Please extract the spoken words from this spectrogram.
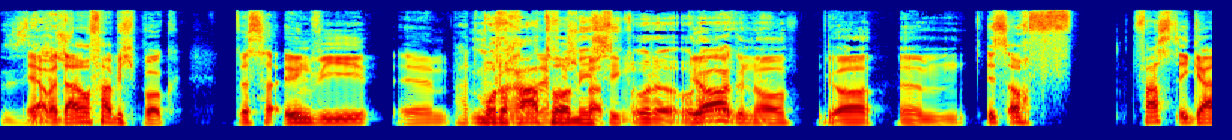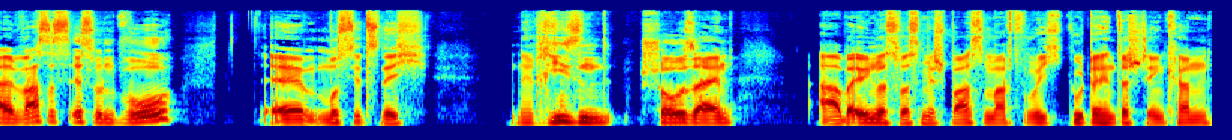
Sehr ja, aber schön. darauf habe ich Bock. Das irgendwie ähm, hat Moderatormäßig oder, oder Ja, genau. Ja, ähm, ist auch fast egal, was es ist und wo. Ähm, muss jetzt nicht eine Riesenshow sein, aber irgendwas, was mir Spaß macht, wo ich gut dahinter stehen kann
